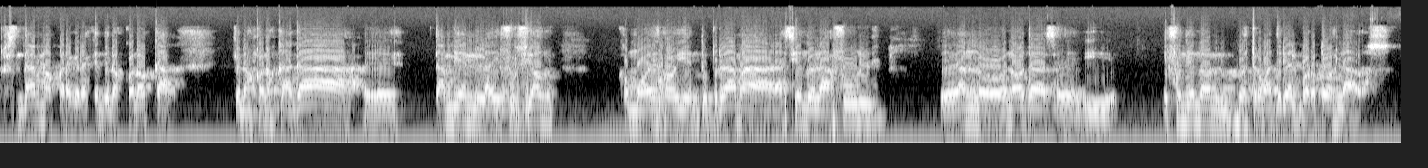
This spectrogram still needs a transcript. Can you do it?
presentarnos, para que la gente nos conozca, que nos conozca acá, eh, también la difusión, como es hoy en tu programa, haciéndola full, dando notas y difundiendo nuestro material por todos lados.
